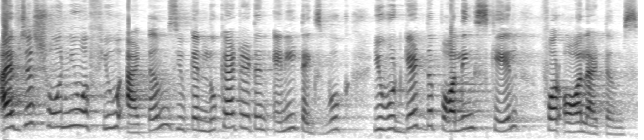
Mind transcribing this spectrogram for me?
I have just shown you a few atoms you can look at it in any textbook you would get the Pauling scale for all atoms.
